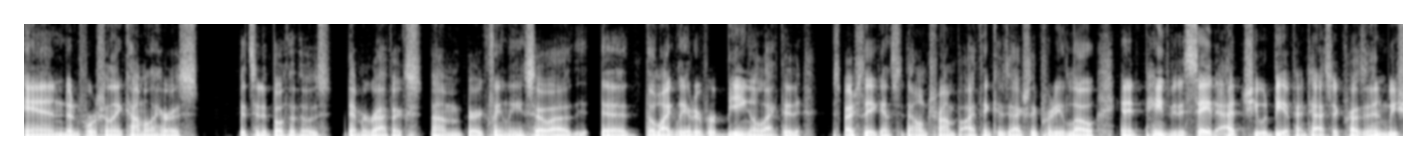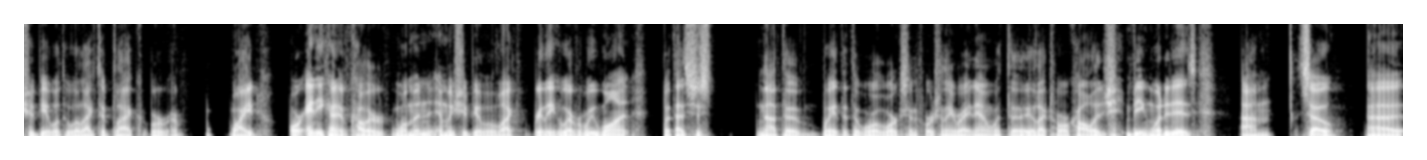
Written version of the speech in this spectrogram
and unfortunately, Kamala Harris fits into both of those demographics um, very cleanly. So, uh, uh, the likelihood of her being elected, especially against Donald Trump, I think is actually pretty low. And it pains me to say that she would be a fantastic president. We should be able to elect a black or, or white or any kind of color woman, and we should be able to elect really whoever we want. But that's just not the way that the world works, unfortunately, right now with the electoral college being what it is. Um, so uh,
